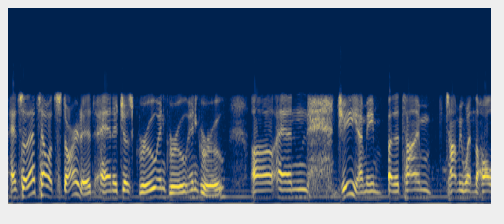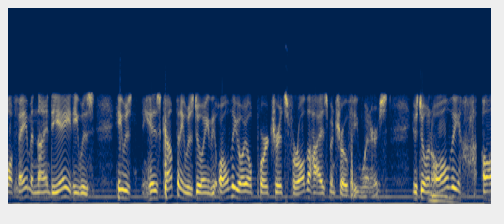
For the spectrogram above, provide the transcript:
and so that's how it started, and it just grew and grew and grew. Uh, and gee, I mean, by the time Tommy went in the Hall of Fame in '98, he was he was his company was doing the, all the oil portraits for all the Heisman Trophy winners. He was doing all the all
